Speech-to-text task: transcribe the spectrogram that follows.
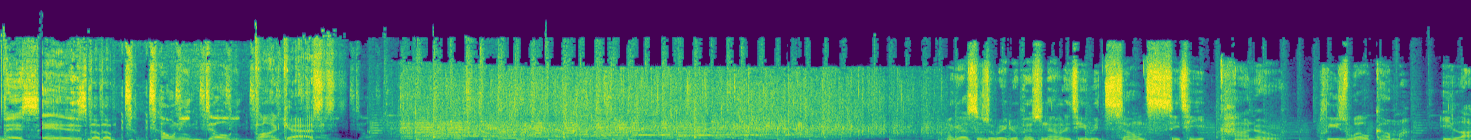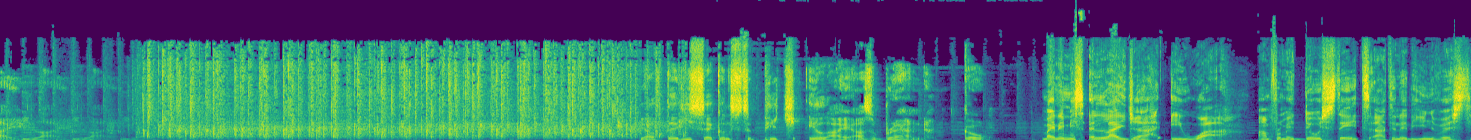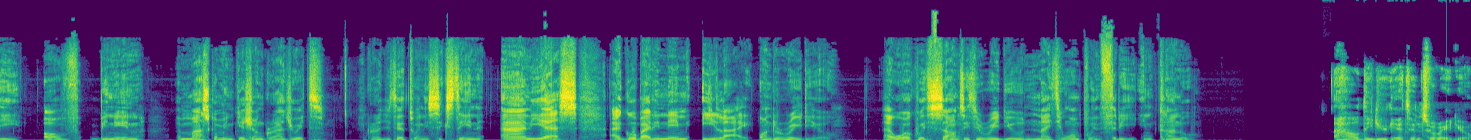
This is the, the Tony Doe Podcast. My guest is a radio personality with Sound City Kano. Please welcome Eli. Eli. Eli. You have 30 seconds to pitch Eli as a brand. Go. My name is Elijah Ewah. I'm from Edo State. I attended the University of Benin, a mass communication graduate. I graduated 2016. And yes, I go by the name Eli on the radio. I work with Sound City Radio 91.3 in Kano. How did you get into radio?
